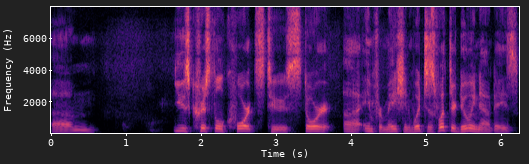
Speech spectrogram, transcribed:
um, use crystal quartz to store uh, information, which is what they're doing nowadays.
